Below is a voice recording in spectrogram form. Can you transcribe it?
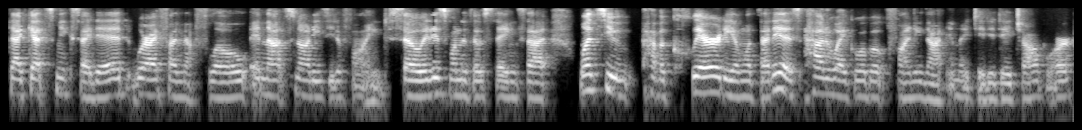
that gets me excited, where I find that flow. And that's not easy to find. So it is one of those things that once you have a clarity on what that is, how do I go about finding that in my day to day job or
